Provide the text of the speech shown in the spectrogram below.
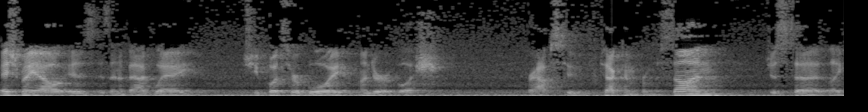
Ishmael is, is in a bad way. She puts her boy under a bush, perhaps to protect him from the sun, just to, like,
